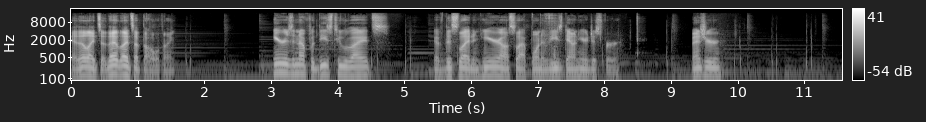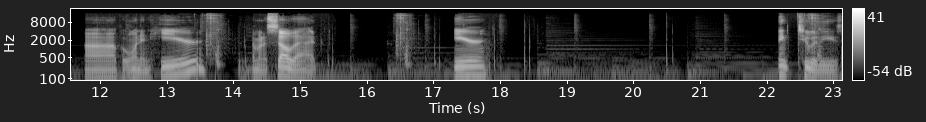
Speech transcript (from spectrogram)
Yeah, that lights up. That lights up the whole thing. Here is enough with these two lights. We have this light in here. I'll slap one of these down here just for measure. Uh, put one in here. I'm gonna sell that. Here. Think two of these.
